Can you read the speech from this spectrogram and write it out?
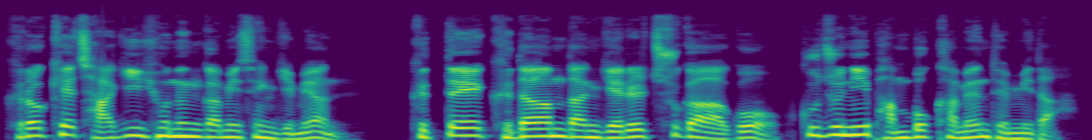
그렇게 자기 효능감이 생기면 그때 그 다음 단계를 추가하고 꾸준히 반복하면 됩니다.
